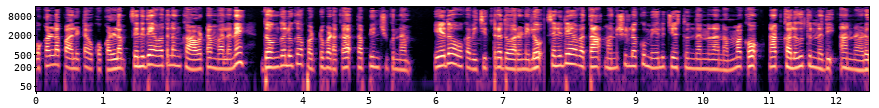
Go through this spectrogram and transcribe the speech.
ఒకళ్ళ పాలిట ఒక్కొక్కళ్ళం. శనిదేవతలం కావటం వల్లనే దొంగలుగా పట్టుబడక తప్పించుకున్నాం. ఏదో ఒక విచిత్ర ధోరణిలో శనిదేవత మనుషులకు మేలు చేస్తుందన్న నమ్మకం నాకు కలుగుతున్నది అన్నాడు.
